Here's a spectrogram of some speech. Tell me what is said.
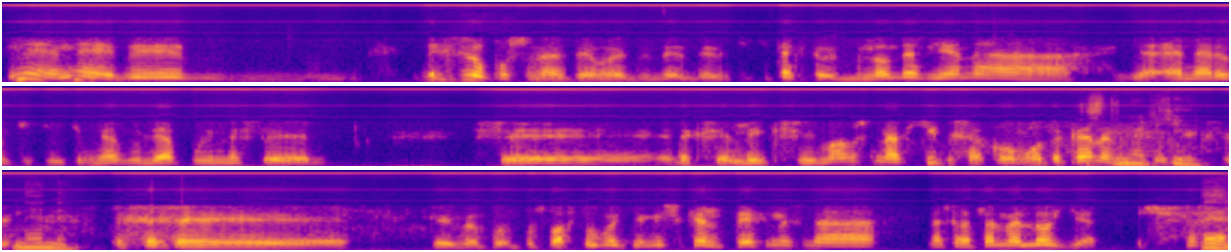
ναι, ναι, δεν ξέρω πώς να δείτε. Κοιτάξτε, μιλώντας για ένα, για ένα έργο και, και μια δουλειά που είναι σε, σε εξελίξη, μάλλον στην αρχή της ακόμα, όταν κάναμε εξελίξη. Ναι, ναι. προσπαθούμε και εμείς οι καλλιτέχνες να, να κρατάμε λόγια. Ε,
